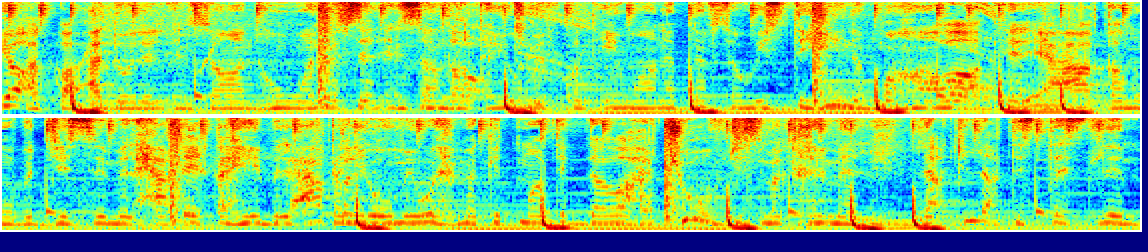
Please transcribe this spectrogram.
أكبر عدو للإنسان هو نفس الإنسان. ذات يوم يفقد إيمانه بنفسه ويستهين بمهارات. الإعاقة مو بالجسم الحقيقة هي بالعقل. يوم يوهمك ما تقدر راح تشوف جسمك خمل. لكن لا تستسلم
